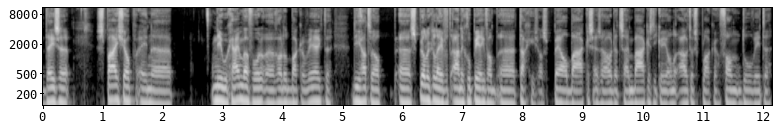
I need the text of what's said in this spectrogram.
deze spy shop in nieuwe geheim waarvoor uh, Ronald Bakker werkte, die had wel uh, spullen geleverd aan de groepering van uh, Tachis, zoals pijlbakens en zo. Dat zijn bakens die kun je onder auto's plakken van doelwitten,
